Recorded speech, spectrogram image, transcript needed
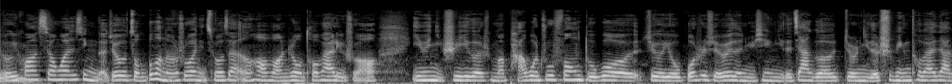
有一方相关性的，就总不可能说你最后在 N 号房这种偷拍里说哦，因为你是一个什么爬过珠峰、读过这个有博士学位的女性，你的价格就是你的视频偷拍价。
